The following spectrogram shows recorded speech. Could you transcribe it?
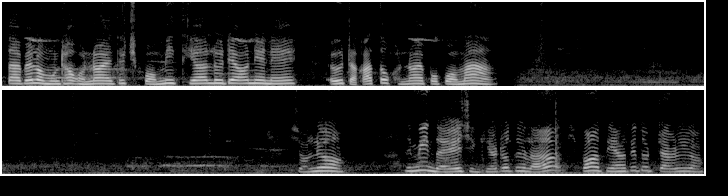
tay bé là muốn thâu khoản nói tôi chỉ bỏ mi thia lưỡi đeo nè nè ừ trả cá tốt khoản nói bỏ bỏ mà xong liền thì mình đấy chỉ kéo cho tôi là bao tiền thì tôi trả liền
